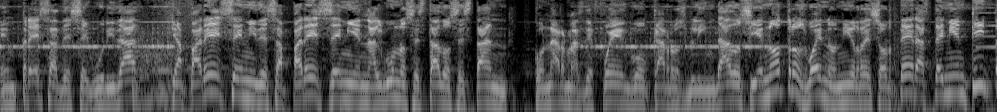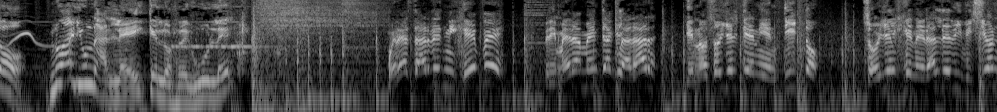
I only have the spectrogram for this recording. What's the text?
empresa de seguridad que aparecen y desaparecen y en algunos estados están con armas de fuego, carros blindados y en otros, bueno, ni resorteras. Tenientito, ¿no hay una ley que los regule? Tardes, mi jefe. Primeramente aclarar que no soy el tenientito. Soy el general de división,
